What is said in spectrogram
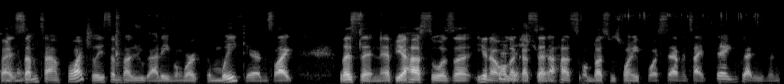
But sometimes, fortunately, sometimes you got to even work them weekends. Like, listen, if your hustle is a, you know, that like I said, a hustle and bustle 24 7 type thing, you got to even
